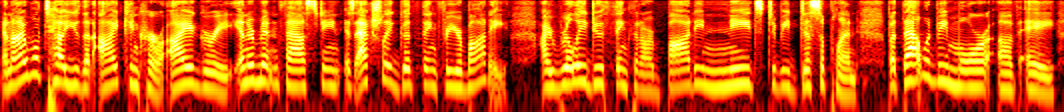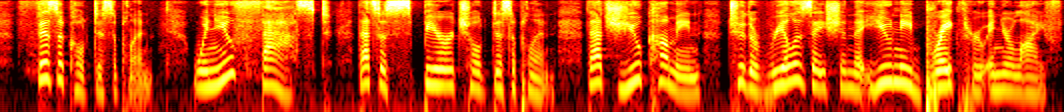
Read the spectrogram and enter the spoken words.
And I will tell you that I concur. I agree. Intermittent fasting is actually a good thing for your body. I really do think that our body needs to be disciplined, but that would be more of a physical discipline. When you fast, that's a spiritual discipline. That's you coming to the realization that you need breakthrough in your life.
